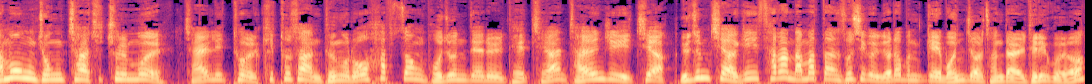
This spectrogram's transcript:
자몽종차 추출물, 자일리톨, 키토산 등으로 합성 보존제를 대체한 자연주의 치약, 요즘 치약이 살아남았다는 소식을 여러분께 먼저 전달드리고요.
